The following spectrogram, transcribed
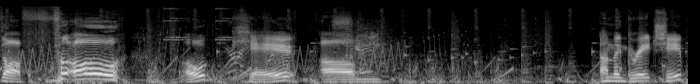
the f- Oh! Okay. Um. I'm in great shape.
